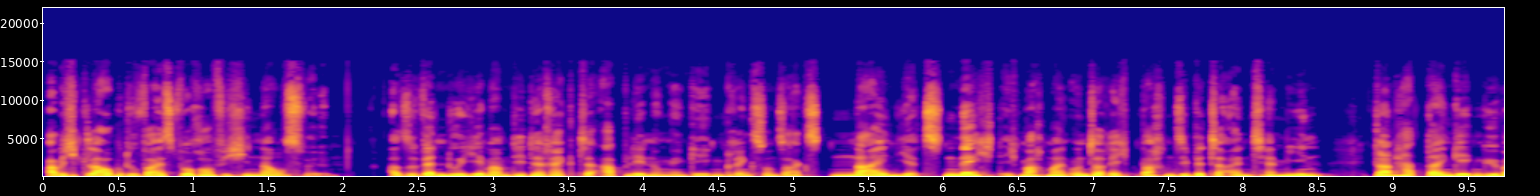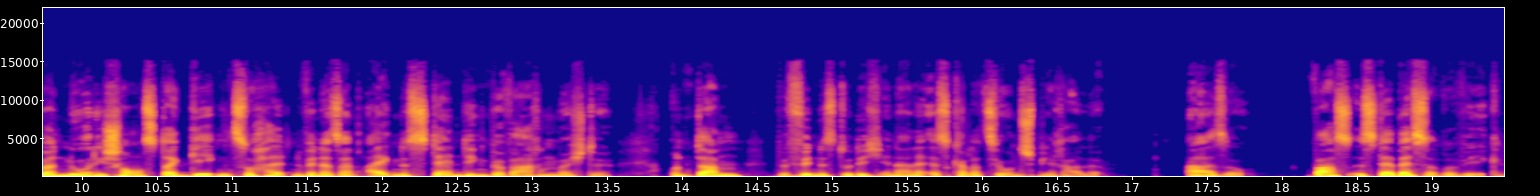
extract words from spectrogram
aber ich glaube, du weißt, worauf ich hinaus will. Also wenn du jemandem die direkte Ablehnung entgegenbringst und sagst, nein, jetzt nicht, ich mache meinen Unterricht, machen Sie bitte einen Termin, dann hat dein Gegenüber nur die Chance dagegen zu halten, wenn er sein eigenes Standing bewahren möchte. Und dann befindest du dich in einer Eskalationsspirale. Also, was ist der bessere Weg?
